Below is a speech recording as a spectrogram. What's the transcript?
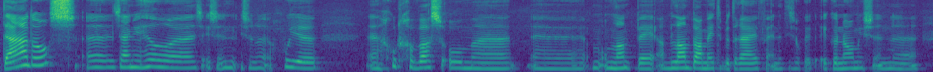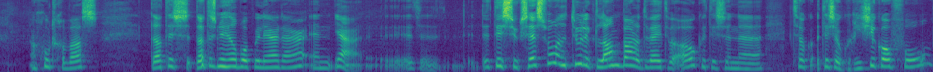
dadels eh, zijn nu heel, eh, is, een, is een goede, een goed gewas om, eh, eh, om, om landbouw mee te bedrijven. En het is ook e- economisch een, eh, een goed gewas. Dat is, dat is nu heel populair daar. En ja, het, het is succesvol. Natuurlijk, landbouw, dat weten we ook. Het is, een, eh, het is ook, het is ook risicovol.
